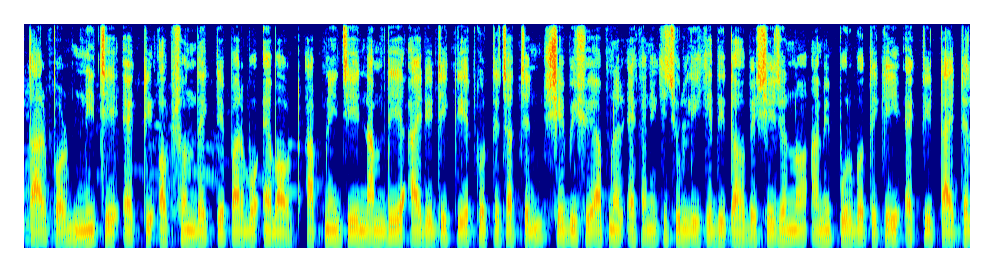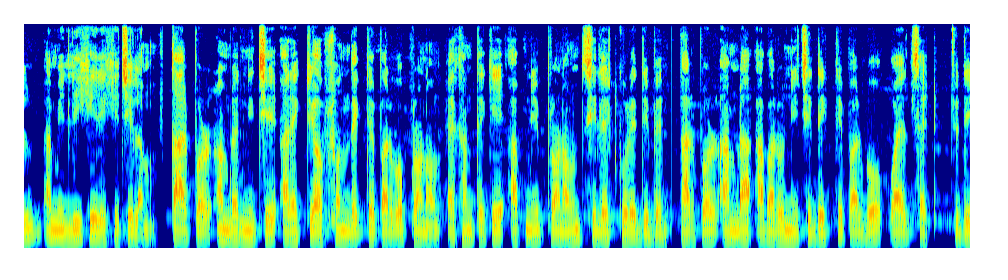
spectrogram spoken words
তারপর নিচে একটি অপশন দেখতে পারব অ্যাবাউট আপনি যে নাম দিয়ে আইডিটি ক্রিয়েট করতে চাচ্ছেন, সে বিষয়ে আপনার এখানে কিছু লিখে দিতে হবে। সেই জন্য আমি পূর্ব থেকেই একটি টাইটেল আমি লিখে রেখেছিলাম। তারপর আমরা নিচে আরেকটি অপশন দেখতে পারব প্রনাউন এখান থেকে আপনি প্রনাউন সিলেক্ট করে দিবেন। তারপর আমরা আবারও নিচে দেখতে পারব ওয়েবসাইট যদি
